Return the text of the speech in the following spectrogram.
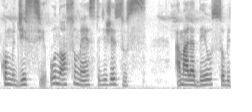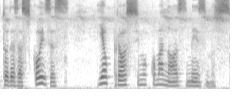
como disse o nosso Mestre Jesus, amar a Deus sobre todas as coisas e ao próximo como a nós mesmos.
